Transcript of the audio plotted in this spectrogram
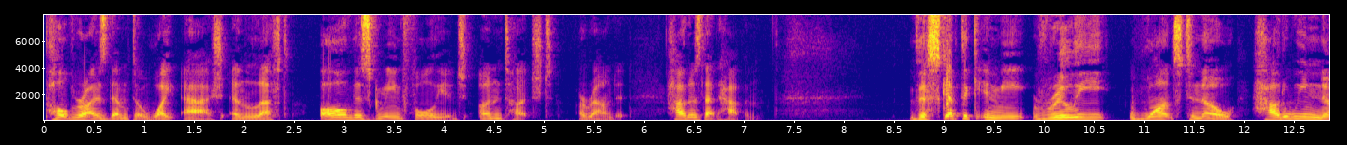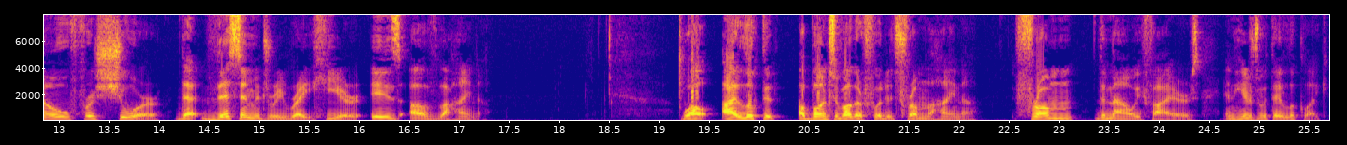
pulverized them to white ash, and left all this green foliage untouched around it. How does that happen? The skeptic in me really wants to know how do we know for sure that this imagery right here is of Lahaina? Well, I looked at a bunch of other footage from Lahaina, from the Maui fires, and here's what they look like.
